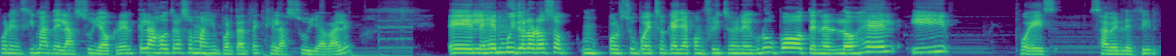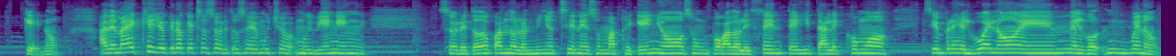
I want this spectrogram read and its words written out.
por encima de la suya o creer que las otras son más importantes que la suya, ¿vale? Eh, les es muy doloroso, mm, por supuesto, que haya conflictos en el grupo o tenerlos él y pues saber decir que no. Además es que yo creo que esto sobre todo se ve mucho, muy bien en, sobre todo cuando los niños tienen, son más pequeños, son un poco adolescentes y tal, es como siempre es el bueno, en el, bueno,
